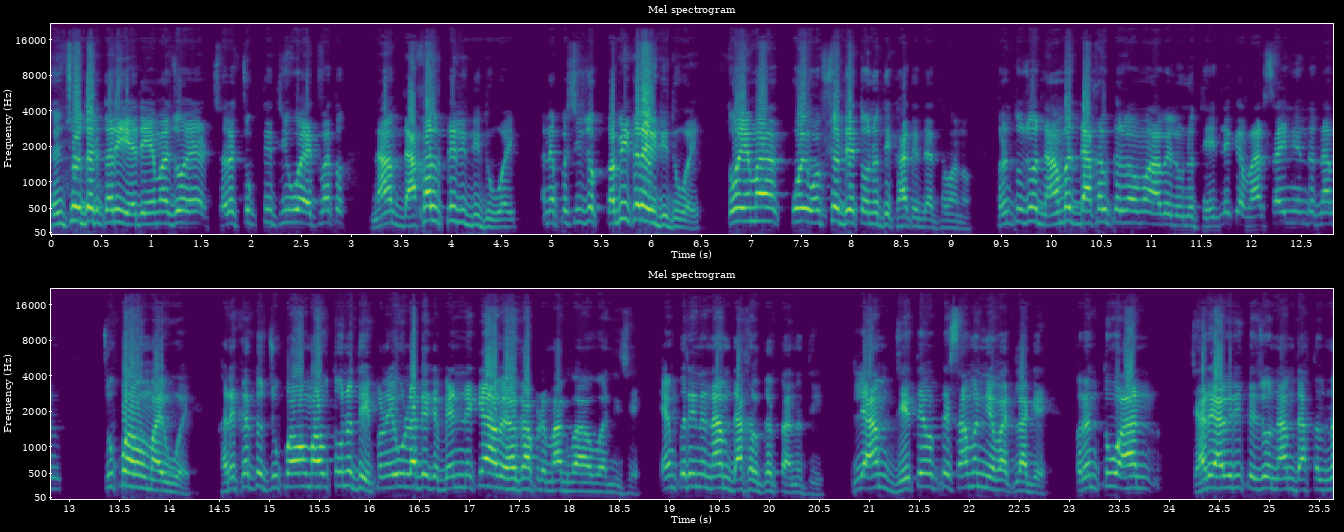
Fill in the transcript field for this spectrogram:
સંશોધન કરી અને એમાં જો શરત ચૂકતી થયું હોય અથવા તો નામ દાખલ કરી દીધું હોય, અને પછી જો કબી કરાવી દીધું હોય, તો એમાં કોઈ ઓપ્શન રહેતો નથી ખાતેદાર થવાનો. પરંતુ જો નામ જ દાખલ કરવામાં આવેલું નથી, એટલે કે વારસાઈની અંદર નામ છુપાવવામાં આવ્યું હોય ખરેખર તો ચૂકવવામાં આવતું નથી, પણ એવું લાગે કે બેનને ક્યાં આવે હક આપણે માગવા આવવાની છે? એમ કરીને નામ દાખલ કરતા નથી. એટલે આમ જે તે વખતે સામાન્ય વાત લાગે, પરંતુ આ જ્યારે આવી રીતે જો નામ દાખલ ન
